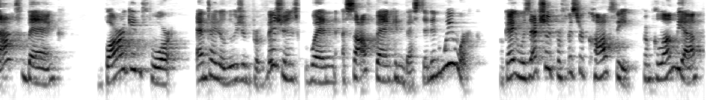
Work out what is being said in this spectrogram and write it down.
SoftBank bargained for anti-dilution provisions when SoftBank invested in WeWork. Okay, it was actually Professor Coffee from Columbia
